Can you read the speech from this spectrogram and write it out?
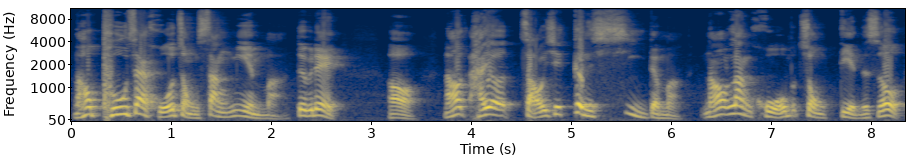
然后铺在火种上面嘛，对不对？哦。然后还要找一些更细的嘛，然后让火种点的时候，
